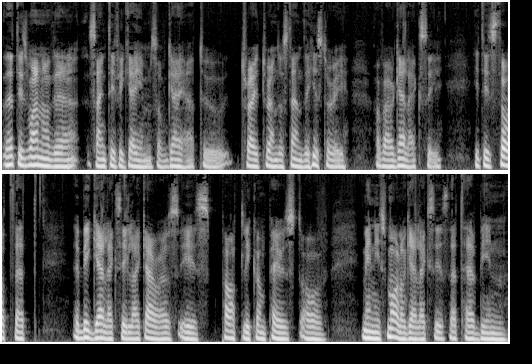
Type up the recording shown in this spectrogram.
That is one of the scientific aims of Gaia to try to understand the history of our galaxy. It is thought that a big galaxy like ours is partly composed of many smaller galaxies that have been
